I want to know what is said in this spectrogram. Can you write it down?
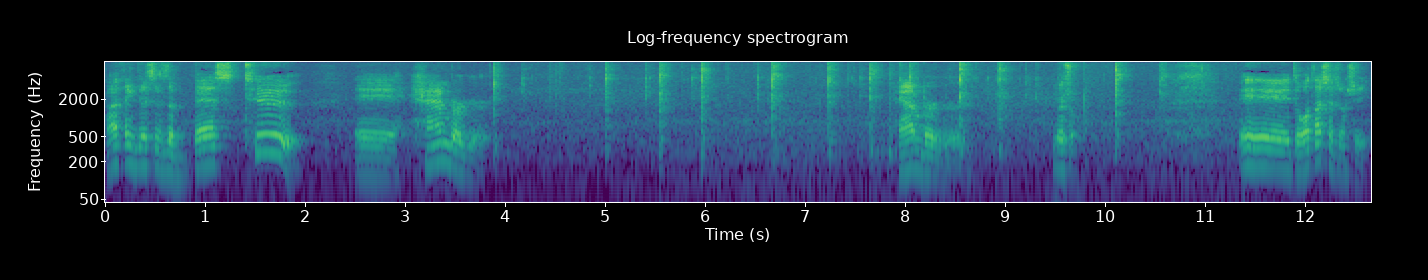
I think this is the best to、えー、hamburger hamburger よいしょ。えーと、私たちの市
